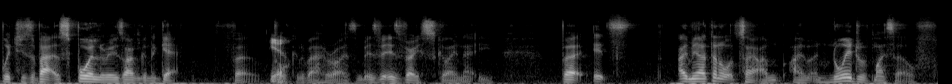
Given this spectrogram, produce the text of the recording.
which is about as spoilery as I'm going to get for yeah. talking about Horizon. But it is very Skynetty. But it's, I mean, I don't know what to say. I'm I'm annoyed with myself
